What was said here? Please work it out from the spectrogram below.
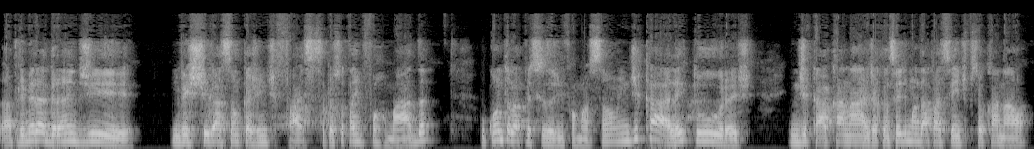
a primeira grande investigação que a gente faz. Se a pessoa está informada, o quanto ela precisa de informação, indicar leituras, indicar canais. Já cansei de mandar paciente para o seu canal,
